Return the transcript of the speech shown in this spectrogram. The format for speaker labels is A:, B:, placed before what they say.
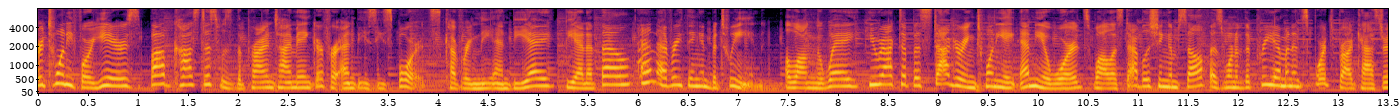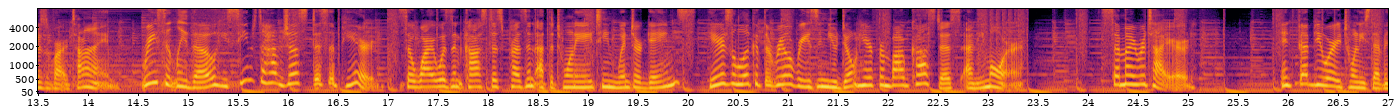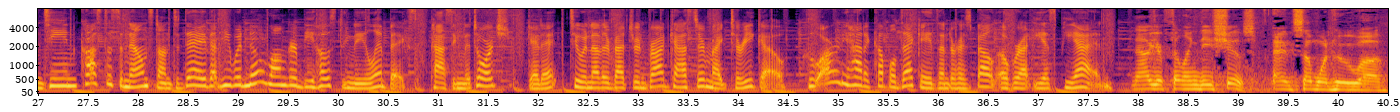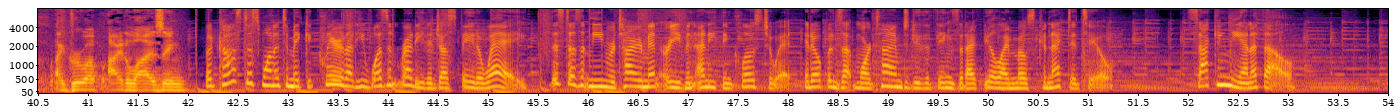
A: For 24 years, Bob Costas was the primetime anchor for NBC Sports, covering the NBA, the NFL, and everything in between. Along the way, he racked up a staggering 28 Emmy Awards while establishing himself as one of the preeminent sports broadcasters of our time. Recently, though, he seems to have just disappeared. So, why wasn't Costas present at the 2018 Winter Games? Here's a look at the real reason you don't hear from Bob Costas anymore. Semi retired. In February 2017, Costas announced on Today that he would no longer be hosting the Olympics, passing the torch, get it, to another veteran broadcaster, Mike Tirico, who already had a couple decades under his belt over at ESPN.
B: Now you're filling these shoes.
C: And someone who uh, I grew up idolizing.
A: But Costas wanted to make it clear that he wasn't ready to just fade away. This doesn't mean retirement or even anything close to it. It opens up more time to do the things that I feel I'm most connected to. Sacking the NFL.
